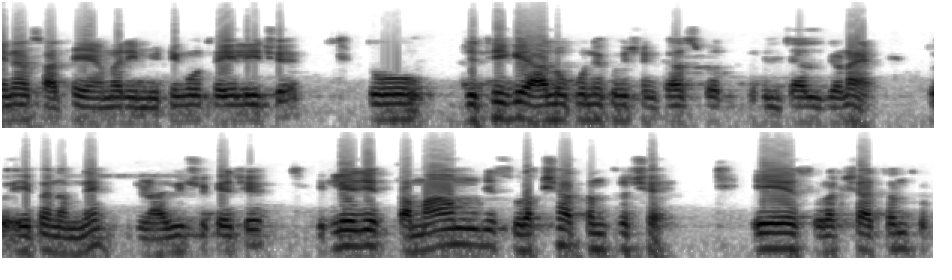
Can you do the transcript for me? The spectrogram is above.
એના સાથે અમારી મિટિંગો થયેલી છે. તો જેથી કે આ લોકોને કોઈ શંકાસ્પદ હિલચાલ જણાય તો એ પણ અમને જણાવી શકે છે. એટલે જે તમામ જે સુરક્ષા તંત્ર છે, એ સુરક્ષા તંત્ર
